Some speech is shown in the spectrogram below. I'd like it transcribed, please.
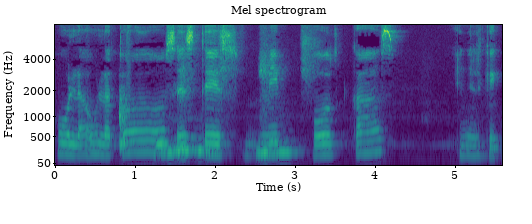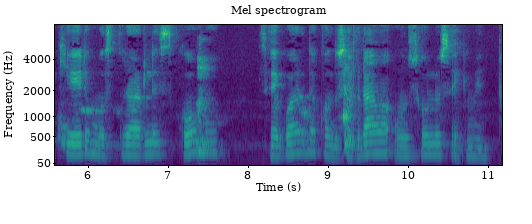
Hola, hola a todos. Este es mi podcast en el que quiero mostrarles cómo se guarda cuando se graba un solo segmento.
